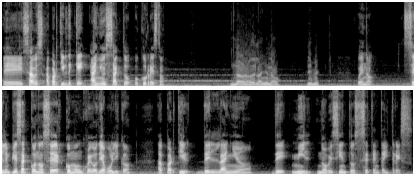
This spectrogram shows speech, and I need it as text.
eh, ¿sabes a partir de qué año exacto ocurre esto? No, no, del año no. Dime. Bueno, se le empieza a conocer como un juego diabólico a partir del año de 1973.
